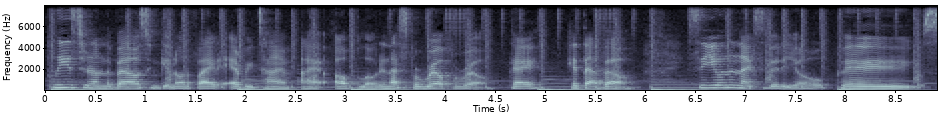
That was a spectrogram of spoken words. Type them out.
please turn on the bell so you can get notified every time I upload. And that's for real, for real, okay? Hit that bell. See you in the next video. Peace.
